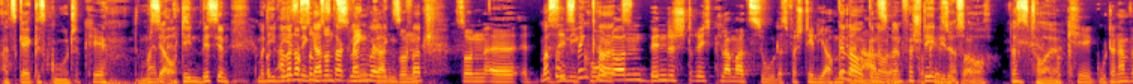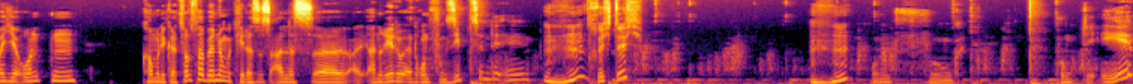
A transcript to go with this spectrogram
Als Gag ist gut. Okay. Du musst ja auch den ein bisschen, mal, die aber lesen noch den so, ganzen so Tag langweiligen so ein, Quatsch. so ein äh, Mach so ein Semikolon, Bindestrich, Klammer zu. Das verstehen die auch mit Genau, der Nase. genau, dann verstehen okay, die das super. auch. Das ist toll. Okay, gut, dann haben wir hier unten Kommunikationsverbindung. Okay, das ist alles äh, anredo.rundfunk17.de. Mhm, richtig. Rundfunk.de.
